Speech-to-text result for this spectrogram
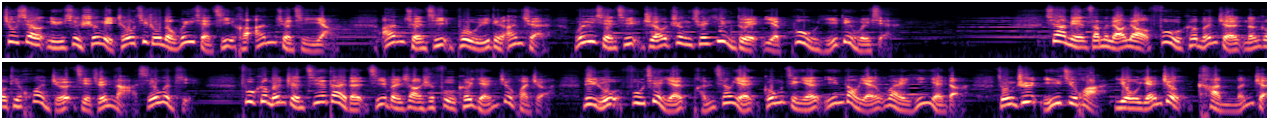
就像女性生理周期中的危险期和安全期一样。安全期不一定安全，危险期只要正确应对也不一定危险。下面咱们聊聊妇科门诊能够替患者解决哪些问题。妇科门诊接待的基本上是妇科炎症患者，例如附件炎、盆腔炎、宫颈炎、阴道炎、外阴炎等。总之一句话，有炎症看门诊。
